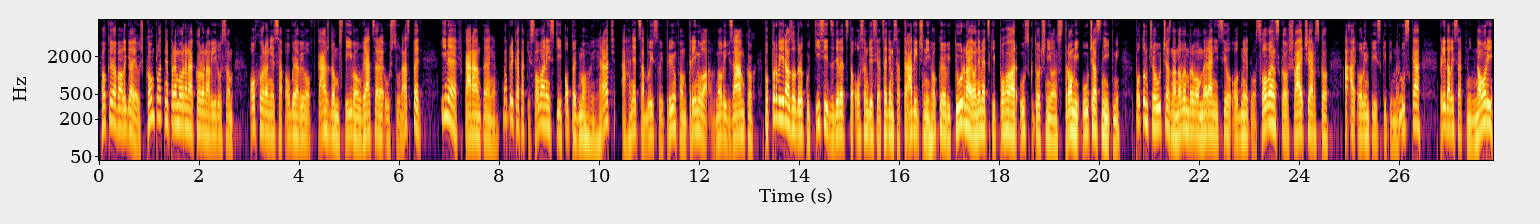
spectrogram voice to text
Hokejová liga je už kompletne premorená koronavírusom, ochorenie sa objavilo v každom z tímov, viaceré už sú naspäť, iné v karanténe. Napríklad takí slovanisti opäť mohli hrať a hneď sa blísli triumfom 3-0 v Nových zámkoch. Po prvý raz od roku 1987 sa tradičný hokejový turnaj o nemecký pohár uskutoční len s tromi účastníkmi. Potom, čo účasť na novembrovom meraní síl odmietlo Slovensko, Švajčiarsko a aj olimpijský tým Ruska, pridali sa k ním Nóri,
